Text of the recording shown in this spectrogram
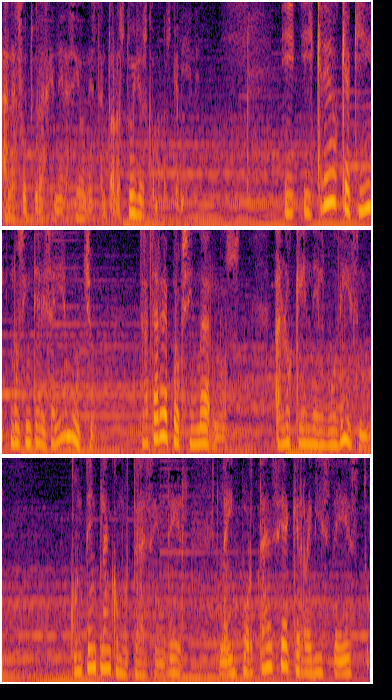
a las futuras generaciones, tanto a los tuyos como a los que vienen. Y, y creo que aquí nos interesaría mucho tratar de aproximarnos a lo que en el budismo contemplan como trascender, la importancia que reviste esto,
